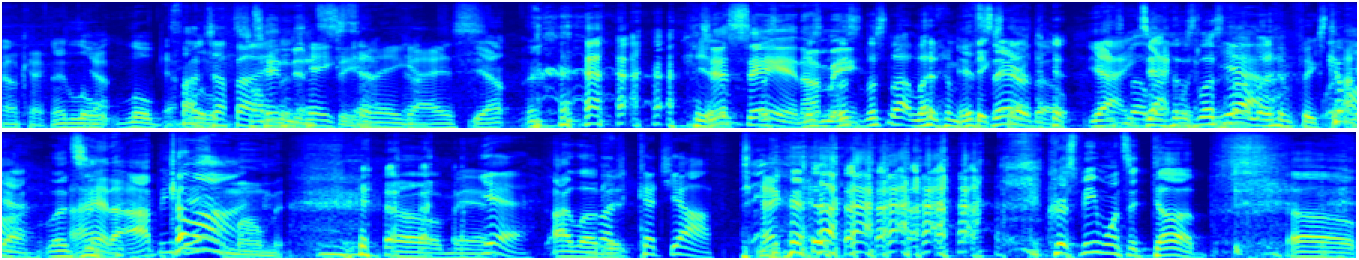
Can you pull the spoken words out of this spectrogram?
Okay. A little, Yeah. little, Let's little jump out of Tendency. cakes today, guys. Yep. Just saying. Let's, I mean, let's, let's not let him It's fix there, that. though. Yeah, let's not, exactly. Let's, let's Yeah. not let him fix Come that. on. Let's I had an I'll Come on. moment. Oh man. Yeah. I love I'm about it. to cut you off. Chris Bean wants a dub. Uh,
